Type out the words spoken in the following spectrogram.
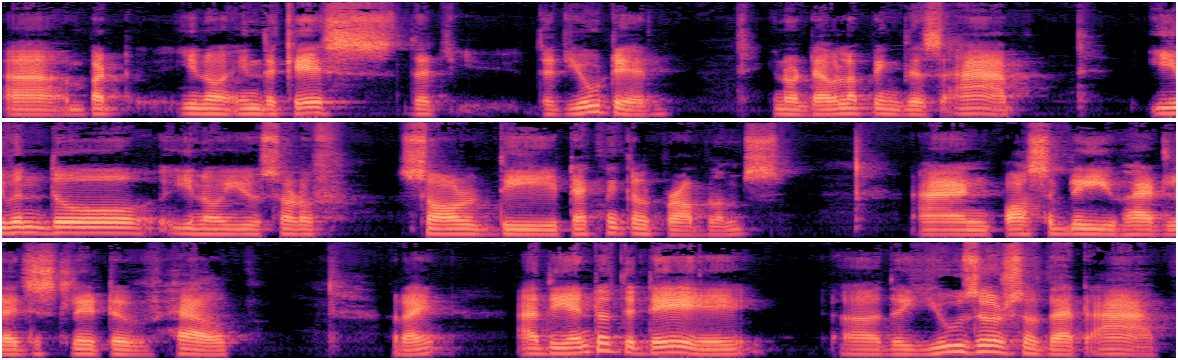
uh, but you know in the case that that you did, you know, developing this app, even though you know you sort of solved the technical problems and possibly you had legislative help, right? At the end of the day, uh, the users of that app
